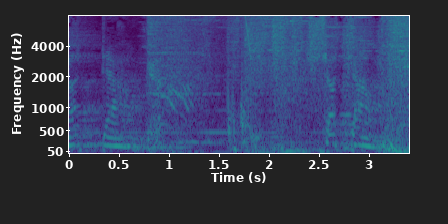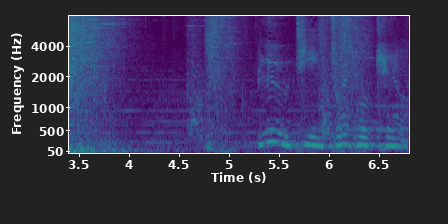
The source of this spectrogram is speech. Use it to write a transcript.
Shut down. Shut down. Blue team triple kill.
